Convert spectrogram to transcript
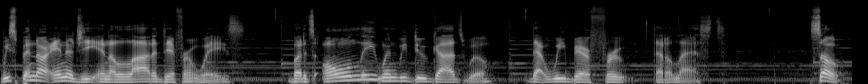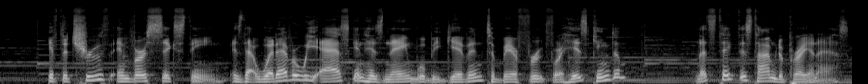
We spend our energy in a lot of different ways, but it's only when we do God's will that we bear fruit that'll last. So, if the truth in verse 16 is that whatever we ask in His name will be given to bear fruit for His kingdom, let's take this time to pray and ask.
